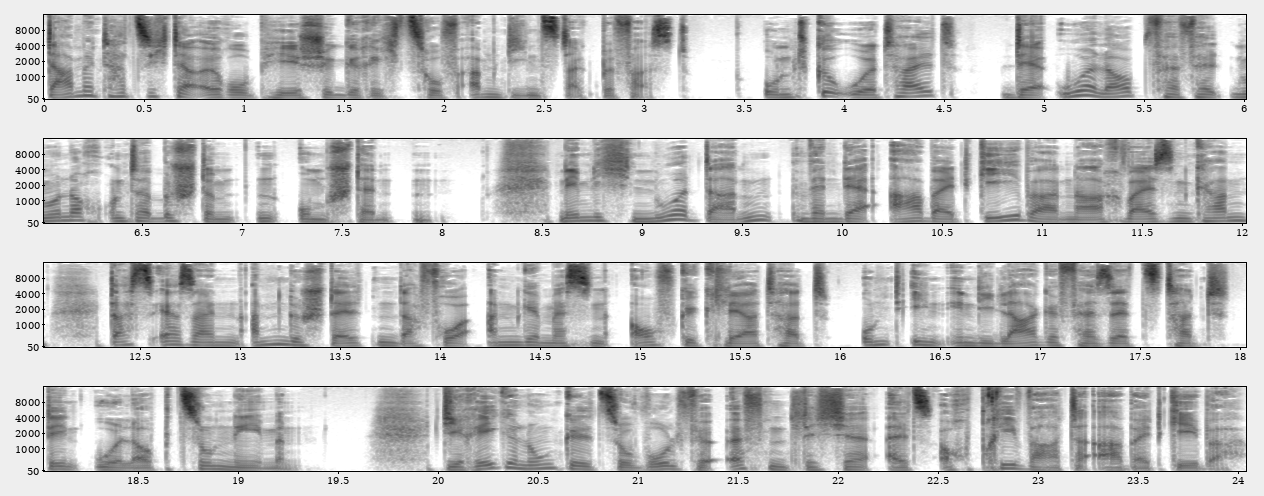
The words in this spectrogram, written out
Damit hat sich der Europäische Gerichtshof am Dienstag befasst und geurteilt, der Urlaub verfällt nur noch unter bestimmten Umständen. Nämlich nur dann, wenn der Arbeitgeber nachweisen kann, dass er seinen Angestellten davor angemessen aufgeklärt hat und ihn in die Lage versetzt hat, den Urlaub zu nehmen. Die Regelung gilt sowohl für öffentliche als auch private Arbeitgeber.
